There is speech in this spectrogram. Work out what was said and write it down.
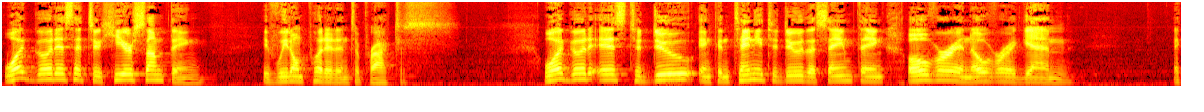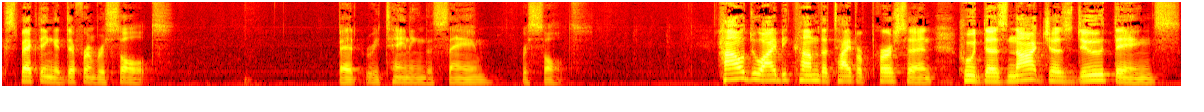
What good is it to hear something if we don't put it into practice? What good is to do and continue to do the same thing over and over again, expecting a different result, but retaining the same result? How do I become the type of person who does not just do things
